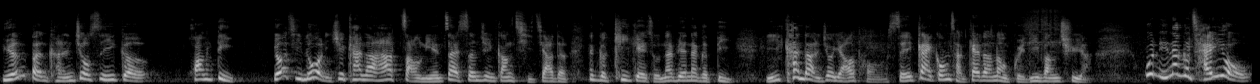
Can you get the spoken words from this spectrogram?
原本可能就是一个荒地。尤其如果你去看到他早年在深圳刚起家的那个 K Gate 那边那个地，你一看到你就摇头，谁盖工厂盖到那种鬼地方去啊？问你那个才有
